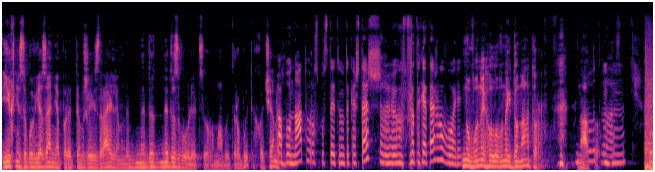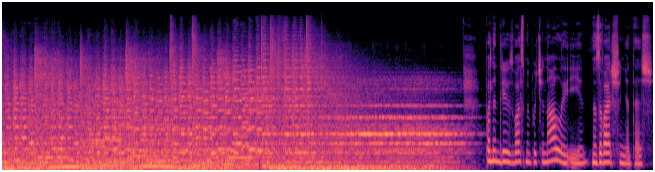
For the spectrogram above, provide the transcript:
їхні зобов'язання перед тим же Ізраїлем не, не, не дозволять цього, мабуть, робити. Хоча не Або НАТО розпустити. Ну таке ж теж е, про таке теж говорять. ну вони головний донатор НАТО. Ну, от, Пане Андрію, з вас ми починали, і на завершення теж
